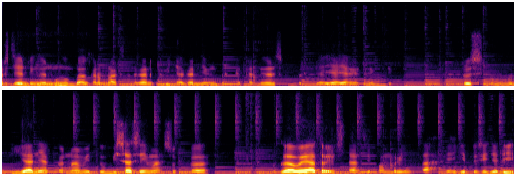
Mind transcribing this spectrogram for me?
bekerja dengan mengembangkan melaksanakan kebijakan yang berkaitan dengan sumber daya yang efektif. Terus kemudian yang keenam itu bisa sih masuk ke pegawai atau instansi pemerintah kayak gitu sih. Jadi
